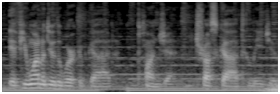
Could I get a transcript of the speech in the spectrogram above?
If you want to do the work of God, plunge in. Trust God to lead you.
